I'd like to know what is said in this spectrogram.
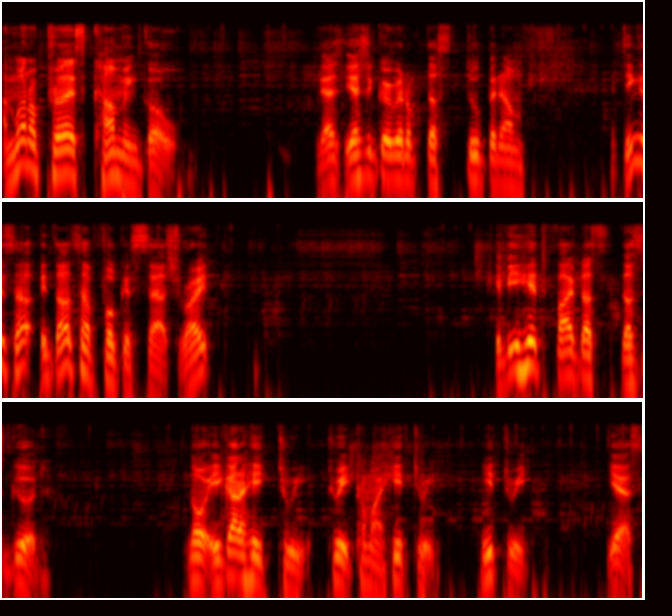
I'm gonna press come and go. Yes, yes, get rid of the stupid um. I think it's it does have focus sash, right? If you hit five, that's that's good. No, you gotta hit three. Three, come on, hit three. Hit three. Yes,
